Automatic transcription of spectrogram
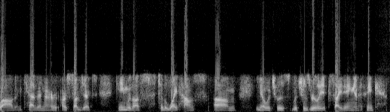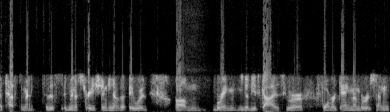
Rob and Kevin, our, our subjects, came with us to the White House, um, you know, which was which was really exciting, and I think a testament to this administration, you know, that they would um, bring, you know, these guys who are former gang members and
